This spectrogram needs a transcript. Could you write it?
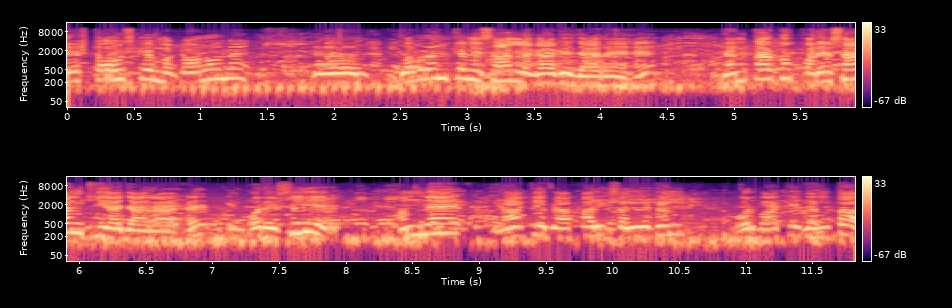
रेस्ट हाउस के मकानों में जबरन के निशान लगा के जा रहे हैं। जनता को परेशान किया जा रहा है और इसलिए हमने यहाँ के व्यापारिक संगठन और बाकी जनता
